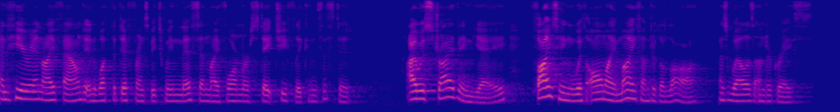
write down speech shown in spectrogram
And herein I found in what the difference between this and my former state chiefly consisted. I was striving, yea, fighting with all my might under the law, as well as under grace.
